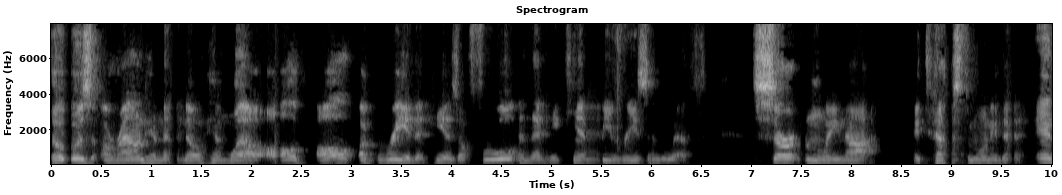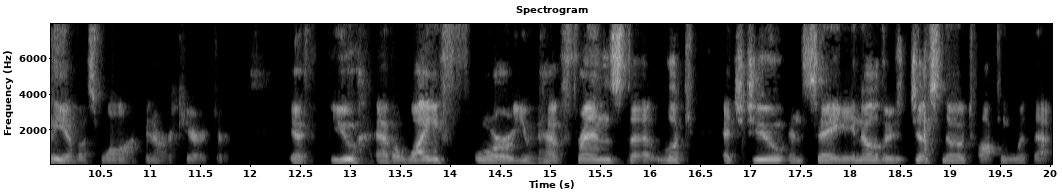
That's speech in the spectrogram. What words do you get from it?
those around him that know him well, all, all agree that he is a fool and that he can't be reasoned with. Certainly not a testimony that any of us want in our character. if you have a wife or you have friends that look at you and say, you know, there's just no talking with that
